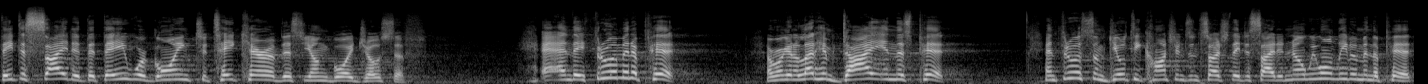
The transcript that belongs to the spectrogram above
they decided that they were going to take care of this young boy, Joseph. And they threw him in a pit and we're going to let him die in this pit. And through some guilty conscience and such, they decided, no, we won't leave him in the pit.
